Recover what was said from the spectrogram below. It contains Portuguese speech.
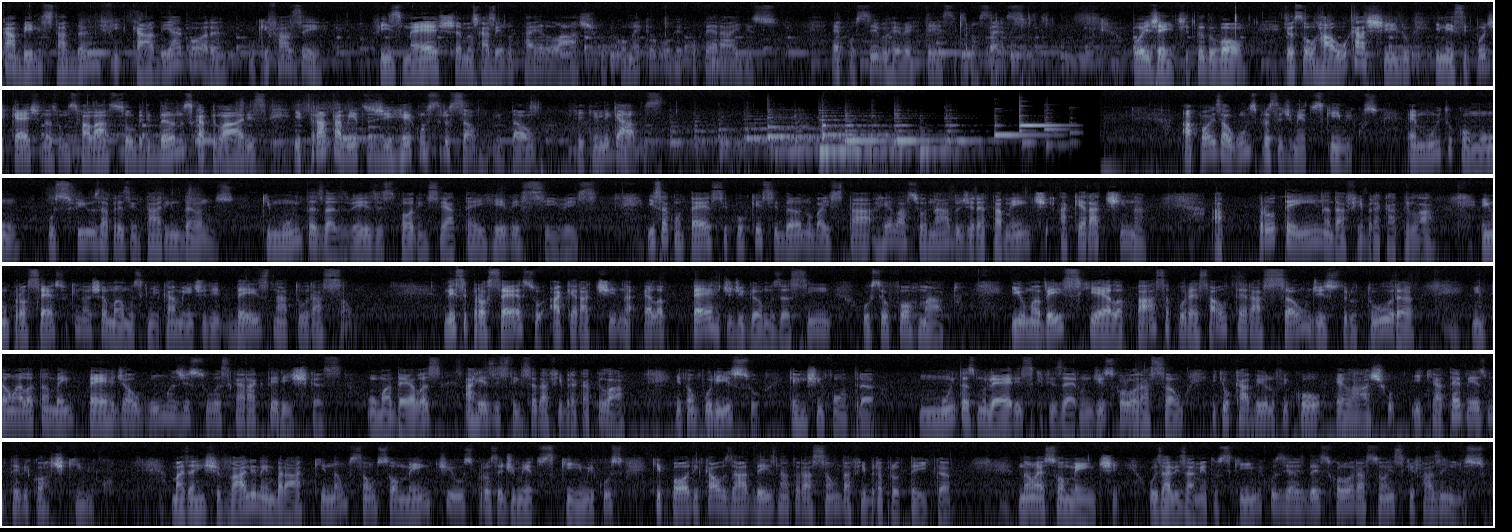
cabelo está danificado. E agora? O que fazer? Fiz mecha, meu cabelo está elástico. Como é que eu vou recuperar isso? É possível reverter esse processo? Oi, gente, tudo bom? Eu sou o Raul Castilho e nesse podcast nós vamos falar sobre danos capilares e tratamentos de reconstrução. Então, fiquem ligados. Após alguns procedimentos químicos, é muito comum os fios apresentarem danos, que muitas das vezes podem ser até irreversíveis. Isso acontece porque esse dano vai estar relacionado diretamente à queratina, a proteína da fibra capilar, em um processo que nós chamamos quimicamente de desnaturação. Nesse processo, a queratina ela perde, digamos assim, o seu formato e uma vez que ela passa por essa alteração de estrutura, então ela também perde algumas de suas características. Uma delas, a resistência da fibra capilar. Então, por isso que a gente encontra muitas mulheres que fizeram descoloração e que o cabelo ficou elástico e que até mesmo teve corte químico. Mas a gente vale lembrar que não são somente os procedimentos químicos que podem causar desnaturação da fibra proteica não é somente os alisamentos químicos e as descolorações que fazem isso.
